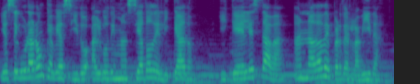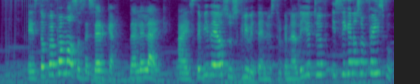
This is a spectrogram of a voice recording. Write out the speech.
y aseguraron que había sido algo demasiado delicado y que él estaba a nada de perder la vida. Esto fue Famosos de Cerca. Dale like a este video, suscríbete a nuestro canal de YouTube y síguenos en Facebook.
